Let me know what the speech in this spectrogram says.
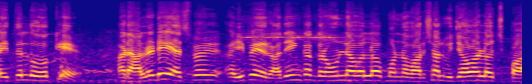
రైతులు ఓకే. అది ఆల్రెడీ ఎక్స్పై అయిపోయారు. అదే ఇంకా గ్రౌండ్ లెవెల్లో మొన్న వర్షాలు విజయవాడలో వచ్చి పా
